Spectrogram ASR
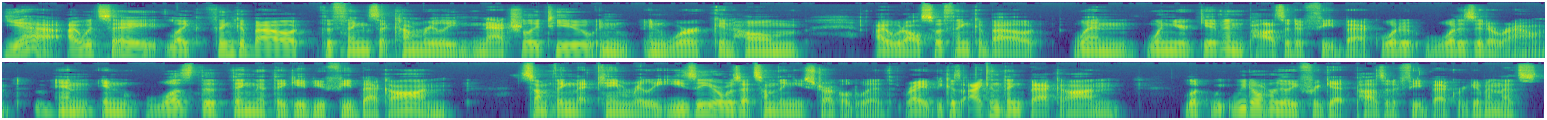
Yeah, I would say like think about the things that come really naturally to you in in work and home. I would also think about when when you're given positive feedback, what what is it around? Mhm. And and was the thing that they gave you feedback on something that came really easy or was that something you struggled with, right? Because I can think back on look, we, we don't really forget positive feedback we're given. That's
